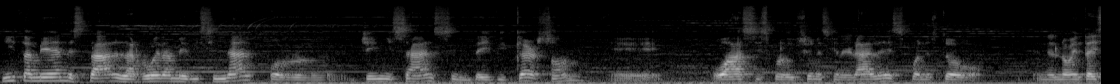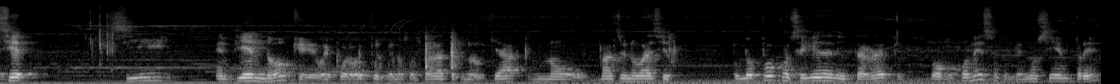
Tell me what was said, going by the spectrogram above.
Y también está La Rueda Medicinal por Jimmy Sands David Carson, eh, Oasis Producciones Generales, bueno, esto en el 97. Sí entiendo que hoy por hoy, pues bueno, con toda la tecnología, uno, más de uno va a decir, pues lo puedo conseguir en internet, pues ojo con eso, porque no siempre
